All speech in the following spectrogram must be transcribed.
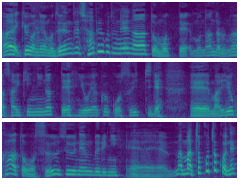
はい、今日はね、もう全然喋ることねえなと思って、もうなんだろうな、最近になって、ようやくこうスイッチで、えーマリオカートを数十年ぶりに、えーまあまあちょこちょこね、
